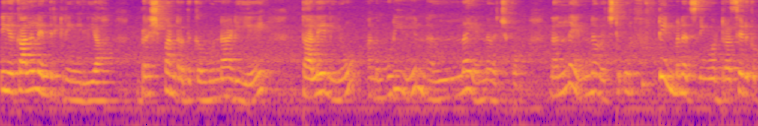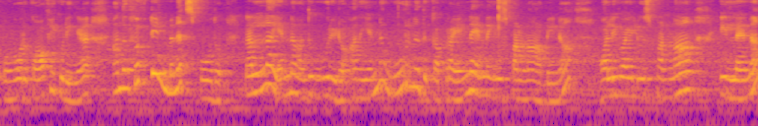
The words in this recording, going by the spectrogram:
நீங்கள் காலையில் எழுந்திரிக்கிறீங்க இல்லையா? ப்ரஷ் பண்ணுறதுக்கு முன்னாடியே தலையிலையும் அந்த முடியிலையும் நல்லா எண்ணெய் வச்சுக்கோங்க. நல்லா எண்ணெய் வச்சுட்டு ஒரு ஃபிஃப்டீன் மினிட்ஸ் நீங்கள் ஒரு ட்ரெஸ் எடுக்க போங்க ஒரு காஃபி குடிங்க. அந்த ஃபிஃப்டீன் மினிட்ஸ் போதும். நல்லா எண்ணெய் வந்து ஊறிடும். அந்த எண்ணெய் ஊறினதுக்கப்புறம் என்ன எண்ணெய் யூஸ் பண்ணலாம் அப்படின்னா ஆலிவ் ஆயில் யூஸ் பண்ணலாம். இல்லைன்னா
